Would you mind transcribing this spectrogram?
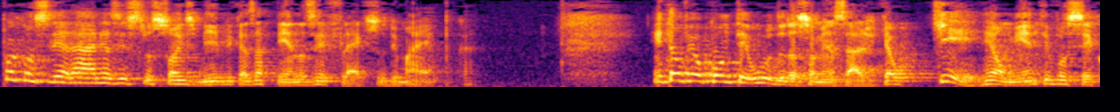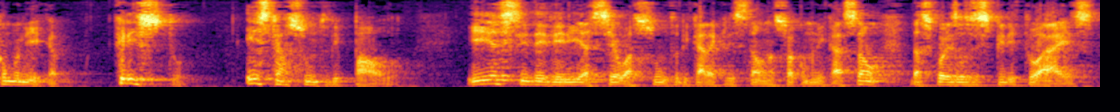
por considerarem as instruções bíblicas apenas reflexos de uma época. Então vê o conteúdo da sua mensagem, que é o que realmente você comunica. Cristo. Este é o assunto de Paulo. Esse deveria ser o assunto de cada cristão na sua comunicação das coisas espirituais.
